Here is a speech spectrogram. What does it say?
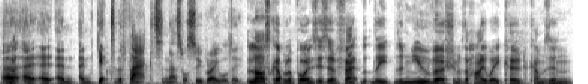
uh, and, and and get to the facts, and that's what Sue Gray will do. Last couple of points is the fact that the, the new version of the Highway Code comes in,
